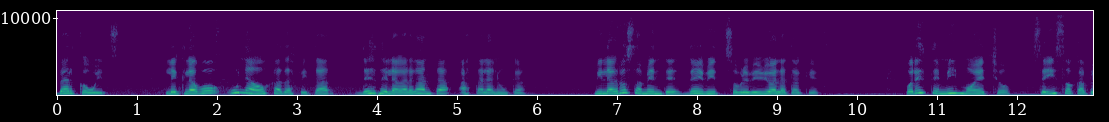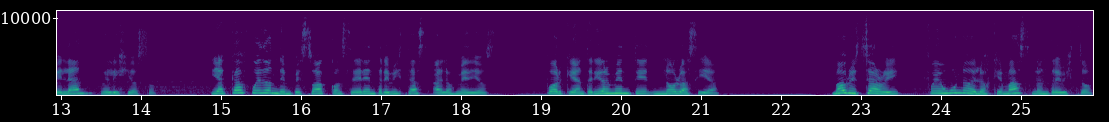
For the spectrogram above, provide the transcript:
Berkowitz le clavó una hoja de afeitar desde la garganta hasta la nuca. Milagrosamente, David sobrevivió al ataque. Por este mismo hecho, se hizo capelán religioso. Y acá fue donde empezó a conceder entrevistas a los medios, porque anteriormente no lo hacía. Maurice Terry fue uno de los que más lo entrevistó.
